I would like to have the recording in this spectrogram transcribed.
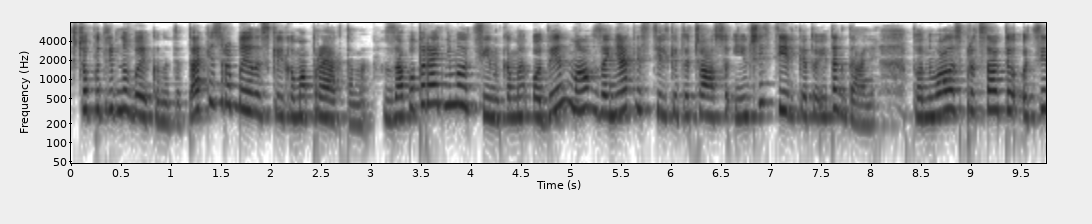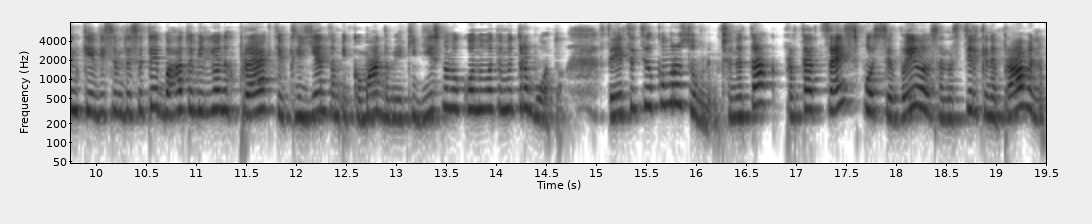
що потрібно виконати. Так і зробили з кількома проєктами. За попередніми оцінками, один мав зайняти стільки-то часу, інший стільки-то і так далі. Планувалось представити оцінки 80 багатомільйонних проєктів клієнтам і командам, які дійсно виконуватимуть роботу здається цілком розумним, чи не так? Проте цей спосіб виявився настільки неправильним,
